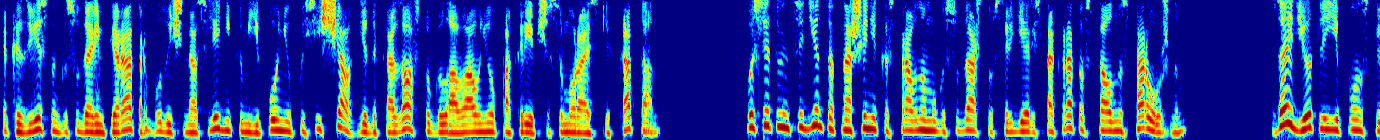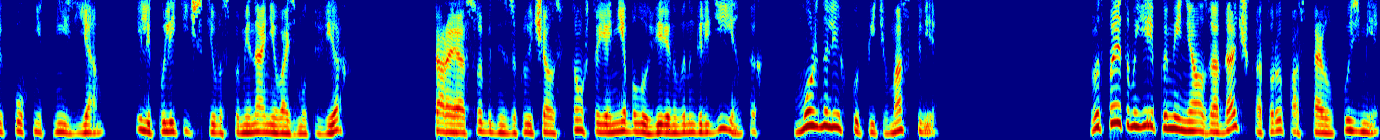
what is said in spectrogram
Как известно, государь-император, будучи наследником, Японию посещал, где доказал, что голова у него покрепче самурайских катан. После этого инцидента отношение к островному государству среди аристократов стало настороженным. Зайдет ли японская кухня князьям, или политические воспоминания возьмут вверх? Вторая особенность заключалась в том, что я не был уверен в ингредиентах, можно ли их купить в Москве. Вот поэтому я и поменял задачу, которую поставил Кузьме.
